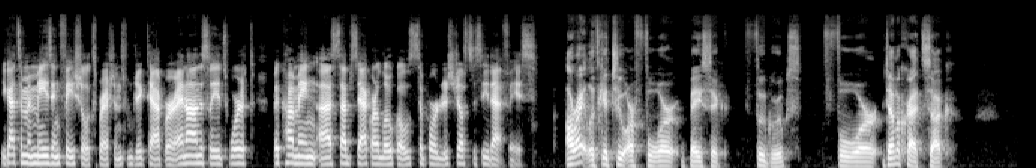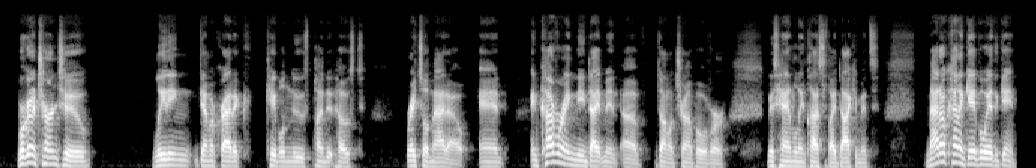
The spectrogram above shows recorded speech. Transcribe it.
you got some amazing facial expressions from Jake Tapper. And honestly, it's worth becoming a Substack or local supporters just to see that face. All right, let's get to our four basic food groups. For Democrats suck, we're going to turn to leading Democratic cable news pundit host Rachel Maddow. And in covering the indictment of Donald Trump over mishandling classified documents, Maddow kind of gave away the game.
